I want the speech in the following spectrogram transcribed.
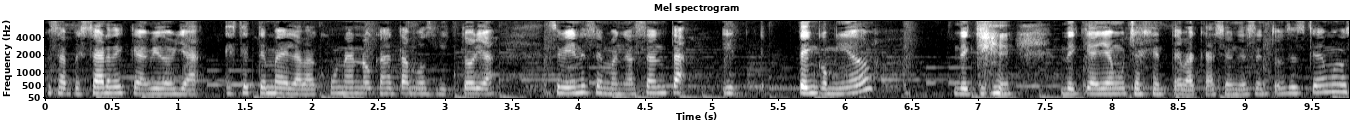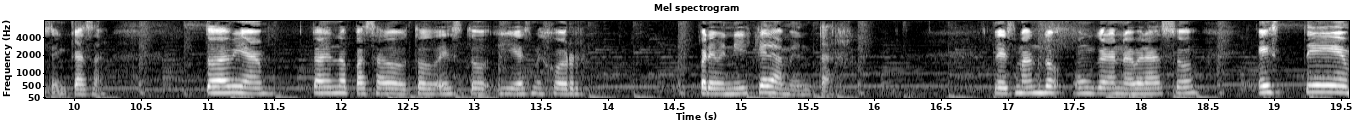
pues a pesar de que ha habido ya este tema de la vacuna, no cantamos victoria. Se viene Semana Santa y tengo miedo de que, de que haya mucha gente de vacaciones. Entonces quedémonos en casa. Todavía, todavía no ha pasado todo esto y es mejor prevenir que lamentar. Les mando un gran abrazo. Este,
